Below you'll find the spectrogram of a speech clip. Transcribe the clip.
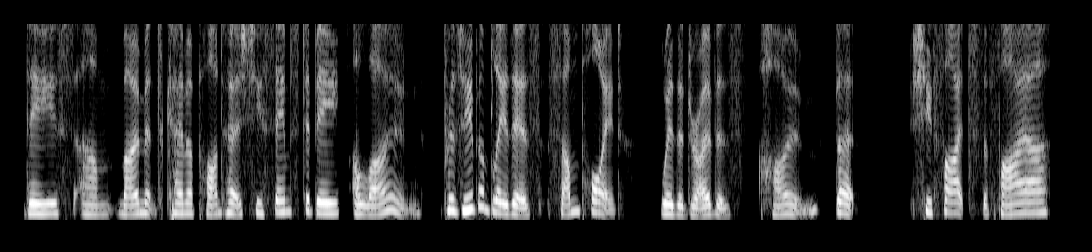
these um, moments came upon her, she seems to be alone. Presumably, there's some point where the drover's home, but she fights the fire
